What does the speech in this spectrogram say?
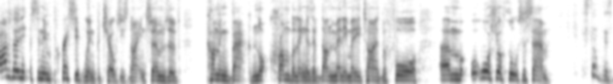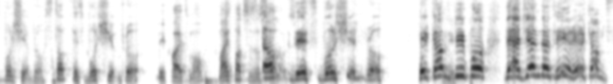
I've said it's an impressive win for Chelsea tonight in terms of coming back, not crumbling as they've done many, many times before. Um, what's your thoughts, Sam? Stop this bullshit, bro. Stop this bullshit, bro. Be quiet, Mo. My thoughts is as Stop follows. this bullshit, bro. Here comes people. The agenda's here. Here comes.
